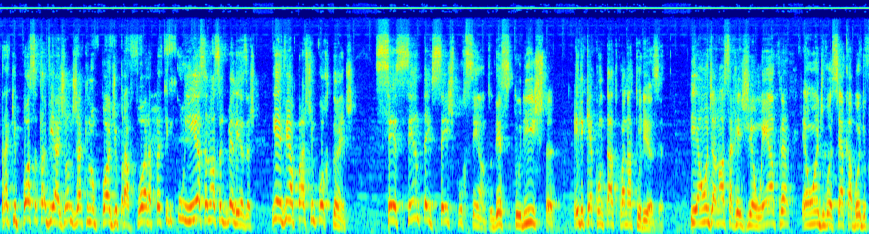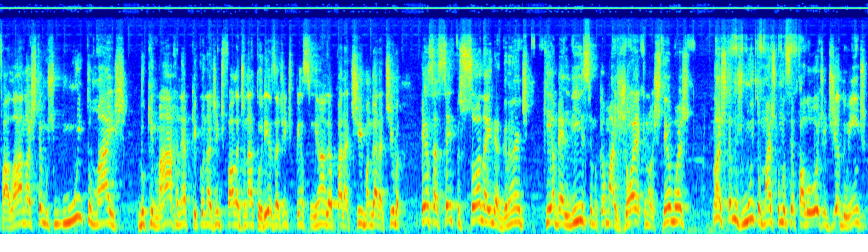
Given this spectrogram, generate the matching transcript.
para que possa estar tá viajando, já que não pode ir para fora, para que ele conheça nossas belezas. E aí vem a parte importante: 66% desse turista ele quer contato com a natureza e é onde a nossa região entra, é onde você acabou de falar. Nós temos muito mais do que mar, né? Porque quando a gente fala de natureza, a gente pensa em Angra, Paraty, Mangaratiba, pensa sempre só na Ilha Grande, que é belíssimo, que é uma joia que nós temos, mas nós temos muito mais, como você falou hoje, o Dia do Índio.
